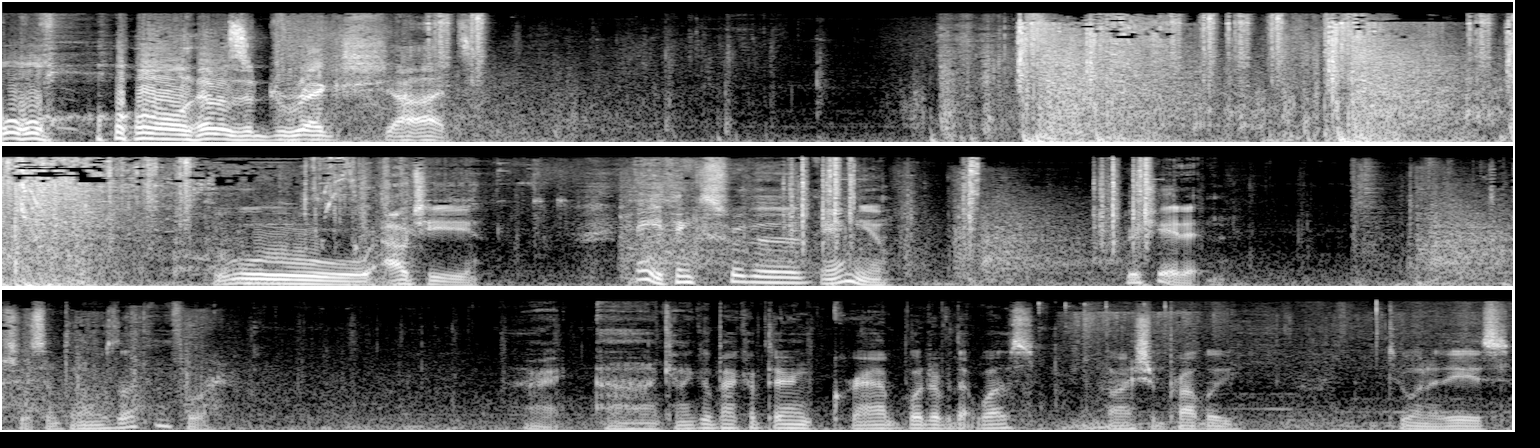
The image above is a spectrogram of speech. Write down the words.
Oh, that was a direct shot. Ooh, ouchie. Hey, thanks for the ammo. Appreciate it. It's actually something I was looking for. Alright, uh, can I go back up there and grab whatever that was? Oh, I should probably do one of these.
